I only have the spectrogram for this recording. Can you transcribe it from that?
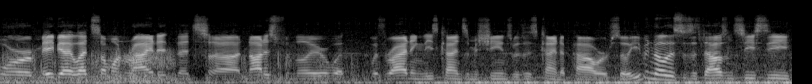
or maybe I let someone ride it that's uh, not as familiar with, with riding these kinds of machines with this kind of power. So even though this is a 1000 cc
